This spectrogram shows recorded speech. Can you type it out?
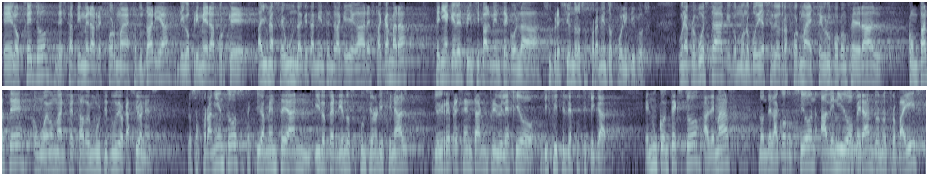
El objeto de esta primera reforma estatutaria, digo primera porque hay una segunda que también tendrá que llegar a esta Cámara, tenía que ver principalmente con la supresión de los aforamientos políticos. Una propuesta que, como no podía ser de otra forma, este Grupo Confederal comparte, como hemos manifestado en multitud de ocasiones. Los aforamientos, efectivamente, han ido perdiendo su función original y hoy representan un privilegio difícil de justificar en un contexto, además, donde la corrupción ha venido operando en nuestro país,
